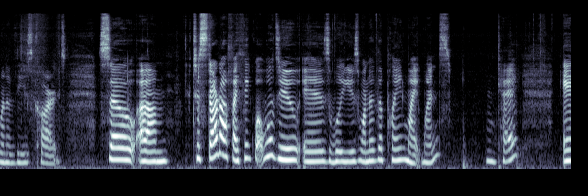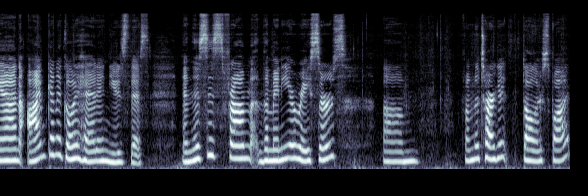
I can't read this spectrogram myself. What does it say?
one of these cards. So um, to start off, I think what we'll do is we'll use one of the plain white ones. Okay. And I'm going to go ahead and use this. And this is from the mini erasers um, from the Target dollar spot.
